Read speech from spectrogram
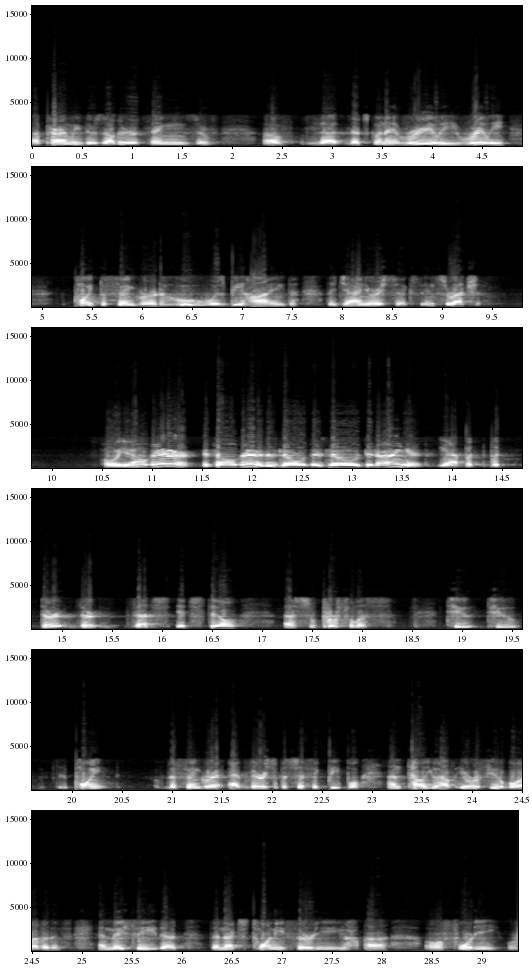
Apparently, there's other things of of that that's going to really really point the finger at who was behind the January 6th insurrection. Oh yeah, It's all there. It's all there. There's no there's no denying it. Yeah, but but there there that's it's still uh, superfluous to to point the finger at very specific people until you have irrefutable evidence. And they say that the next 20, 30, uh, or 40 or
